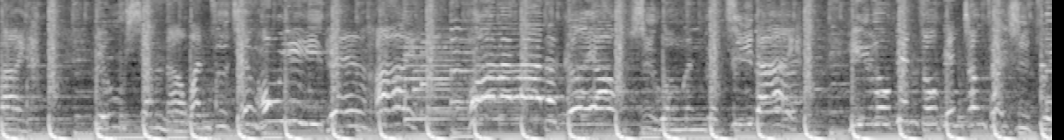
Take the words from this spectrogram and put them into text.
来。就像那万紫千红一片海，火辣辣的歌谣是我们的期待，一路边走边唱才是最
